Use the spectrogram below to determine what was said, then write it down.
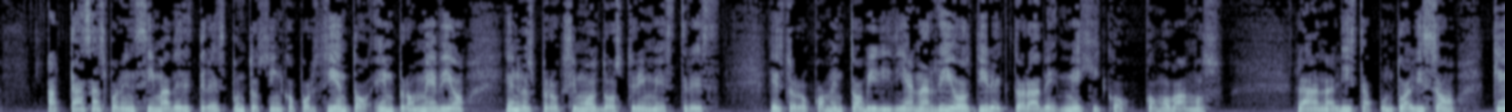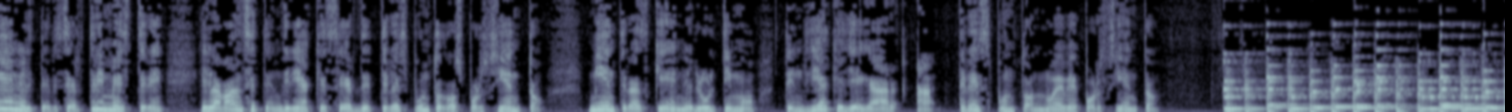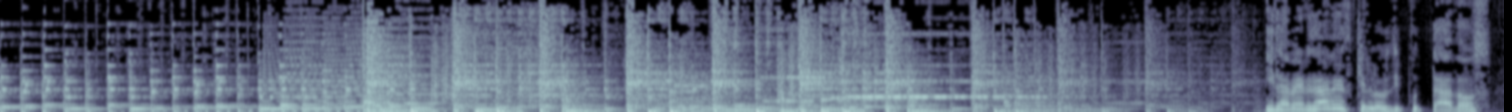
a tasas por encima del 3.5% en promedio en los próximos dos trimestres. Esto lo comentó Viridiana Ríos, directora de México. ¿Cómo vamos? La analista puntualizó que en el tercer trimestre el avance tendría que ser de 3.2%, mientras que en el último tendría que llegar a 3.9%. la verdad es que los diputados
